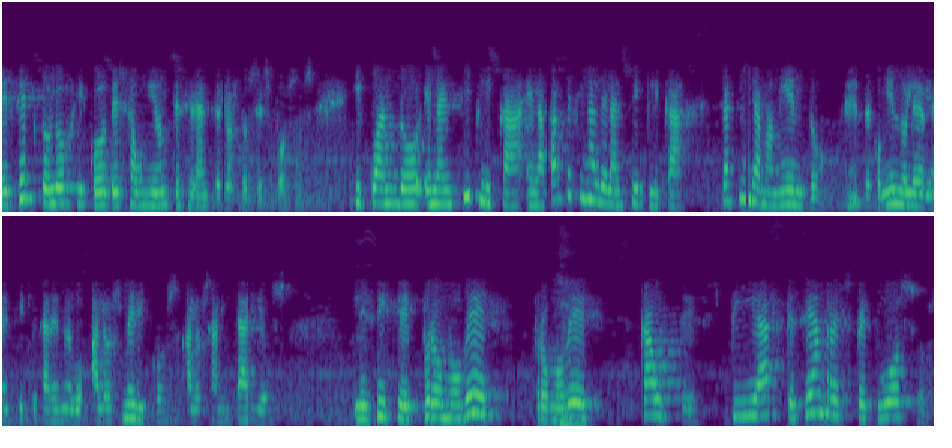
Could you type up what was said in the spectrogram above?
efecto lógico de esa unión que se da entre los dos esposos. Y cuando en la encíclica, en la parte final de la encíclica, se hace un llamamiento, ¿eh? recomiendo leer la encíclica de nuevo, a los médicos, a los sanitarios, les dice, promover, promover cauces vías que sean respetuosos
